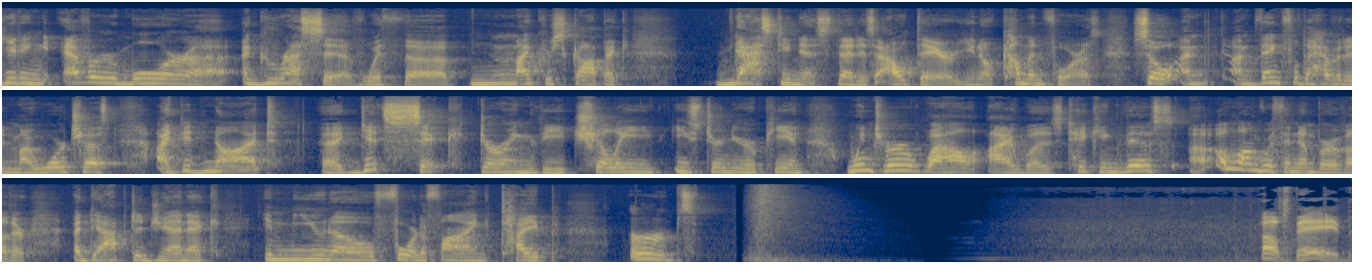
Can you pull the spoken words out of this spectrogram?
getting ever more uh, aggressive with the microscopic nastiness that is out there, you know, coming for us. So I'm, I'm thankful to have it in my war chest. I did not uh, get sick during the chilly Eastern European winter while I was taking this, uh, along with a number of other adaptogenic, immunofortifying type herbs. Oh, babe,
